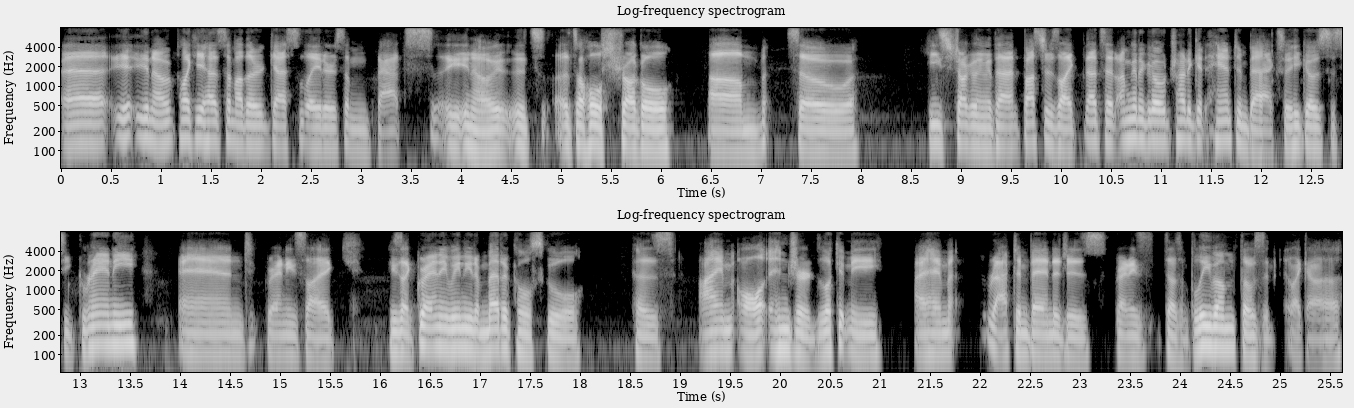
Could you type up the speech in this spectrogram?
uh you know, Plucky has some other guests later, some bats, you know, it's it's a whole struggle. Um so he's struggling with that. Buster's like, that's it. I'm going to go try to get Hamton back. So he goes to see Granny and Granny's like, he's like, Granny, we need a medical school because I'm all injured. Look at me. I am wrapped in bandages. Granny doesn't believe him, throws it like a,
